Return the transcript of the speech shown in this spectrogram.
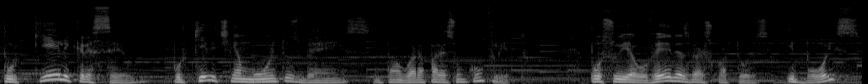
porque ele cresceu, porque ele tinha muitos bens, então agora aparece um conflito. Possuía ovelhas, verso 14, e bois,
